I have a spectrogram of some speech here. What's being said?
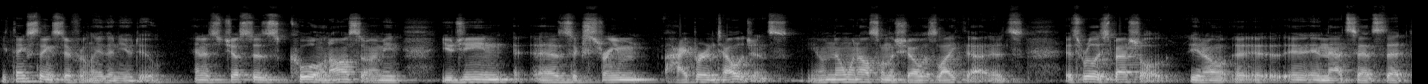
He thinks things differently than you do, and it's just as cool and awesome. I mean, Eugene has extreme hyper intelligence. You know, no one else on the show is like that. It's it's really special. You know, in, in that sense that,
